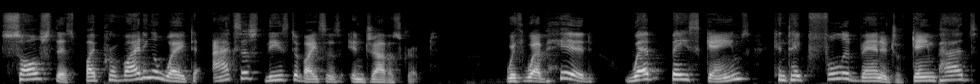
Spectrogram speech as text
solves this by providing a way to access these devices in JavaScript. With WebHid, web-based games can take full advantage of gamepads,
